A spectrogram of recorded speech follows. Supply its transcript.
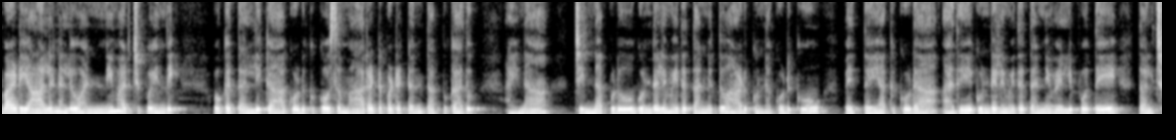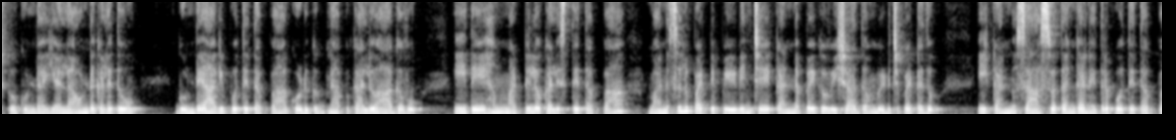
వాడి ఆలనలు అన్నీ మర్చిపోయింది. ఒక తల్లిగా కొడుకు కోసం ఆరాటపడటం తప్పు కాదు. అయినా చిన్నప్పుడు గుండెల మీద తన్నుతూ ఆడుకున్న కొడుకు పెద్దయ్యాక కూడా అదే గుండెల మీద తన్ని వెళ్ళిపోతే తలుచుకోకుండా ఎలా ఉండగలదు? గుండె ఆగిపోతే తప్ప కొడుకు జ్ఞాపకాలు ఆగవు. ఈ దేహం మట్టిలో కలిస్తే తప్ప మనసును పట్టి పీడించే కన్నపేగు విషాదం విడిచిపెట్టదు. ఈ కన్ను శాశ్వతంగా నిద్రపోతే తప్ప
